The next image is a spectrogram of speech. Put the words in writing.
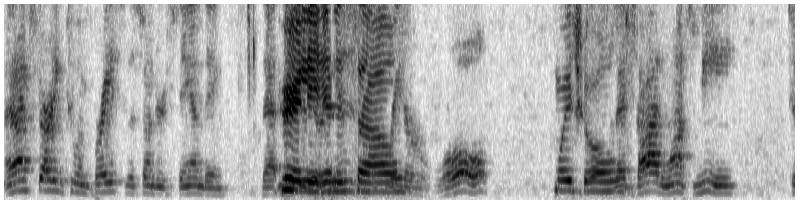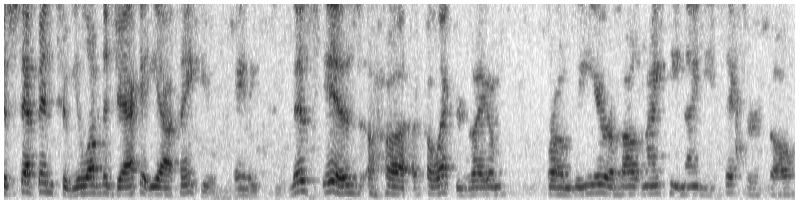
And I'm starting to embrace this understanding that Really is, a greater role Way too old. that God wants me to step into. You love the jacket? Yeah, thank you, Amy. This is a, a collector's item from the year about 1996 or so.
